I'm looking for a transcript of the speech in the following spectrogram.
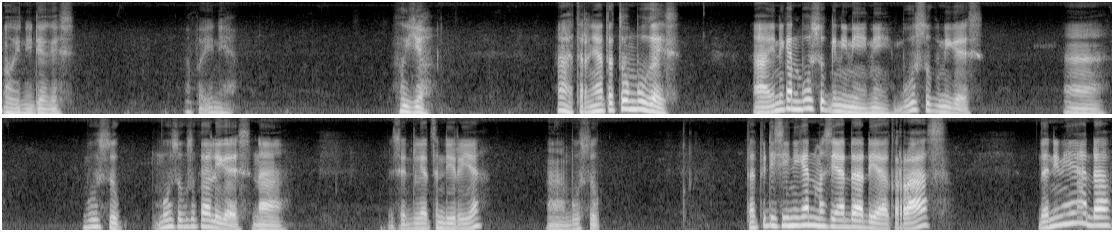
Oh ini dia guys. Apa ini ya? Oh iya. Ah ternyata tumbuh guys. Nah ini kan busuk ini nih nih. Busuk nih guys Nah, busuk, busuk sekali guys. Nah, bisa dilihat sendiri ya. Nah, busuk. Tapi di sini kan masih ada dia keras. Dan ini ada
